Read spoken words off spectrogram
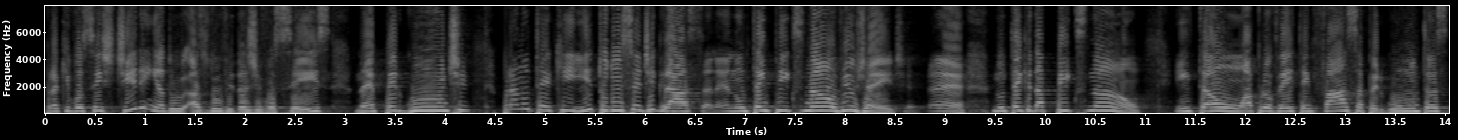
para que vocês tirem as dúvidas de vocês, né? Pergunte, para não ter que ir. Tudo isso é de graça, né? Não tem Pix, não, viu, gente? É, não tem que dar Pix, não. Então, aproveitem, faça perguntas,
